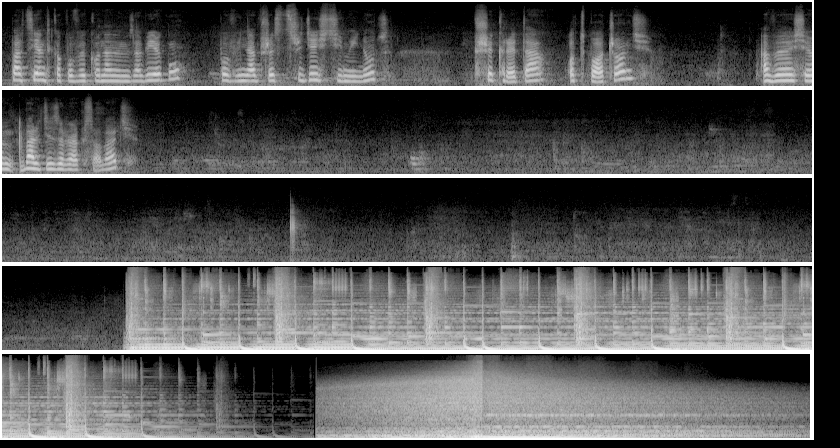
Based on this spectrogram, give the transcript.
Pacjentka po wykonanym zabiegu powinna przez 30 minut przykryta odpocząć, aby się bardziej zrelaksować.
